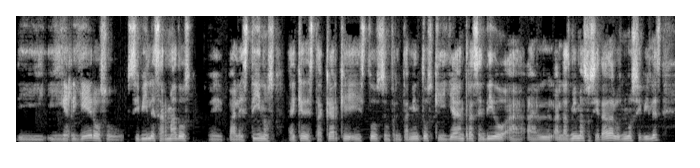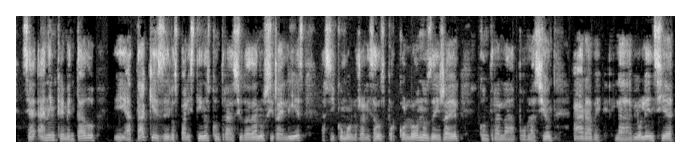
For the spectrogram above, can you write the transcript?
y, guerrilleros o civiles armados eh, palestinos. Hay que destacar que estos enfrentamientos que ya han trascendido a, la misma sociedad, a los mismos civiles, se han incrementado eh, ataques de los palestinos contra ciudadanos israelíes, así como los realizados por colonos de Israel contra la población árabe. La violencia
